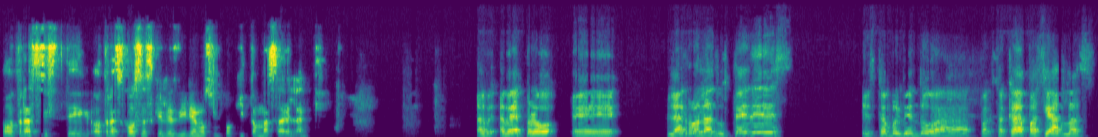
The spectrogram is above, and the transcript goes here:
otras, este, otras cosas que les diremos un poquito más adelante. A ver, pero eh, las rolas de ustedes están volviendo a sacar a pasearlas.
